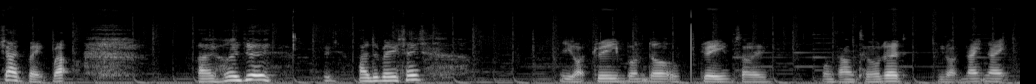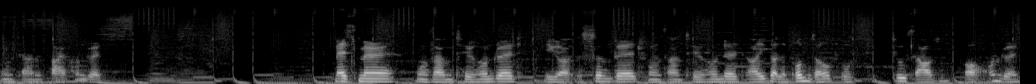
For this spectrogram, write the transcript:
Shag Break, well, 500 animated. You got Dream Bundle, Dream, sorry, 1200. You got Night Night, 1500. Mesmer, 1200. You got the Sunbird for 1200. Oh, you got the bundle for 2400.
